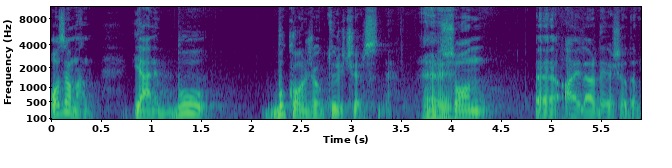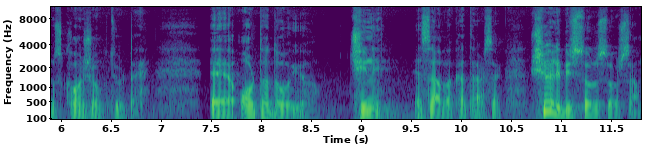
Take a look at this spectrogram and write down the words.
O zaman yani bu bu konjonktür içerisinde son e, aylarda yaşadığımız konjonktürde e, Orta Doğu'yu, Çin'i hesaba katarsak şöyle bir soru sorsam.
